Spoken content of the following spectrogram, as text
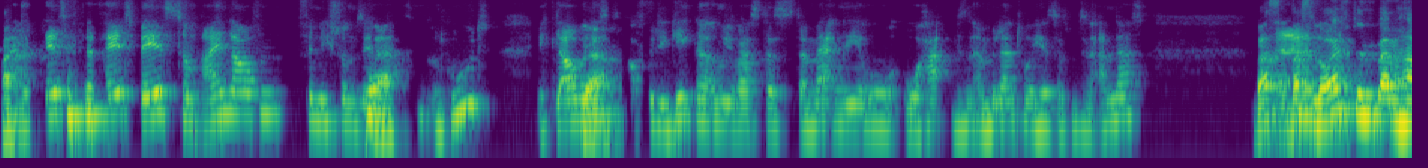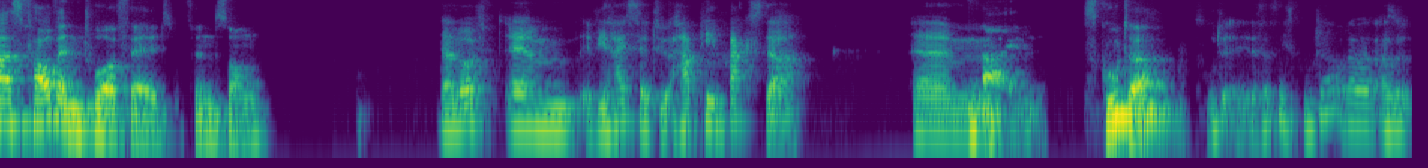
Hells Bales zum Einlaufen finde ich schon sehr ja. und gut. Ich glaube, ja. das ist auch für die Gegner irgendwie was, dass, da merken die, oh, oha, wir sind am Millantor, hier ist das ein bisschen anders. Was, äh, was läuft denn beim HSV, wenn ein Tor fällt für einen Song? Da läuft, ähm, wie heißt der Typ? Happy Baxter. Ähm, Nein. Scooter? Scooter? Ist das nicht Scooter oder was? Also,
